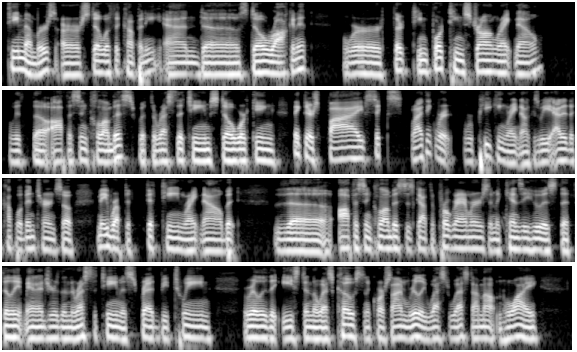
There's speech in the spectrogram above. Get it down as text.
team members are still with the company and uh, still rocking it. We're 13 14 strong right now with the office in Columbus, with the rest of the team still working. I think there's five, six. Well, I think we're we're peaking right now because we added a couple of interns, so maybe we're up to 15 right now. But the office in Columbus has got the programmers and Mackenzie, who is the affiliate manager. Then the rest of the team is spread between really the east and the west coast, and of course I'm really west west. I'm out in Hawaii,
